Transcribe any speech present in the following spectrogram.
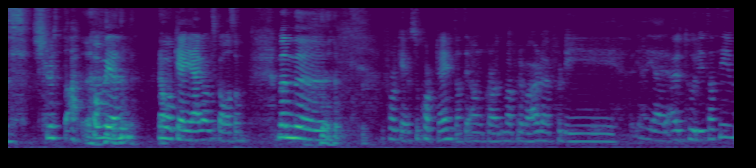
slutt, da. Kom igjen. Det er ok, jeg er ganske awesome. Men eh, folk er jo så korttenkt at de anklager meg for å være det fordi jeg er autoritativ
